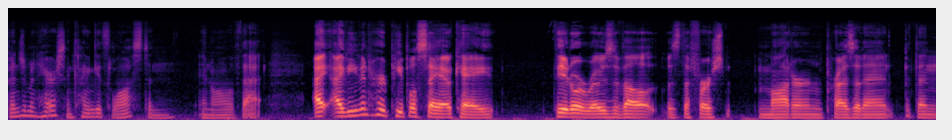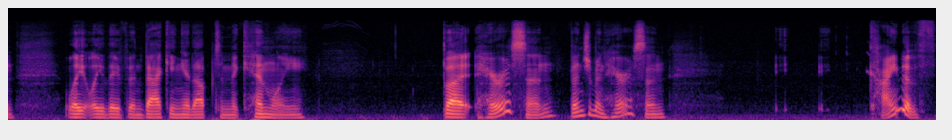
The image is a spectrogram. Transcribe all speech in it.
Benjamin Harrison kind of gets lost in in all of that. I, I've even heard people say, okay, Theodore Roosevelt was the first modern president, but then lately they've been backing it up to McKinley. But Harrison, Benjamin Harrison, kind of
